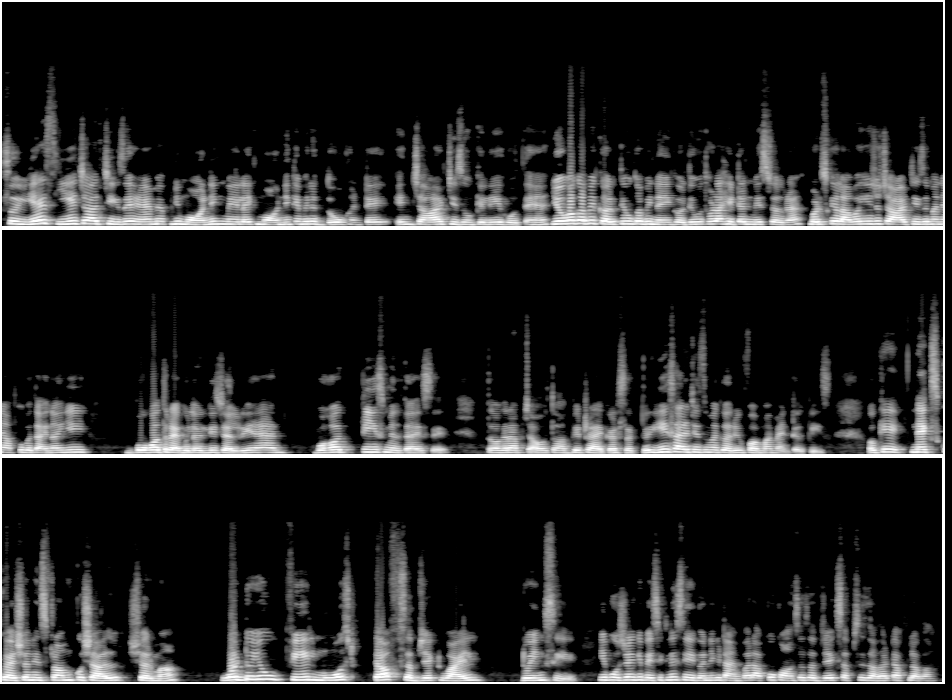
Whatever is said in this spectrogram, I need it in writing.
सो so, येस yes, ये चार चीज़ें हैं मैं अपनी मॉर्निंग में लाइक like, मॉर्निंग के मेरे दो घंटे इन चार चीज़ों के लिए होते हैं. योगा कभी करती हूँ कभी नहीं करती हूँ थोड़ा हिट एंड मिस चल रहा है. बट उसके अलावा ये जो चार चीज़ें मैंने आपको बताई ना ये बहुत रेगुलरली चल रही हैं एंड बहुत पीस मिलता है इससे। तो अगर आप चाहो तो आप भी ट्राई कर सकते हो। ये सारी चीज़ें मैं कर रही हूँ for my mental peace okay next question is from Kushal Sharma what do you feel most tough subject while doing C ये पूछ रहे हैं कि बेसिकली सीए करने के टाइम पर आपको कौन सा सब्जेक्ट सबसे ज़्यादा टफ लगा?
